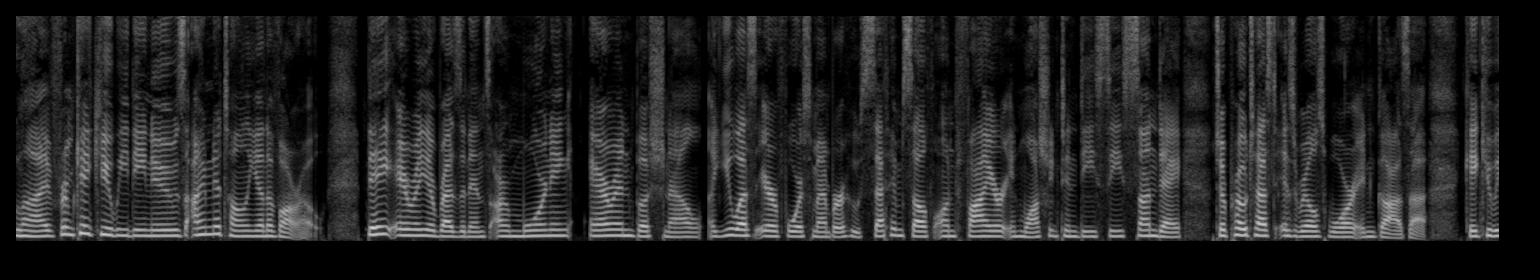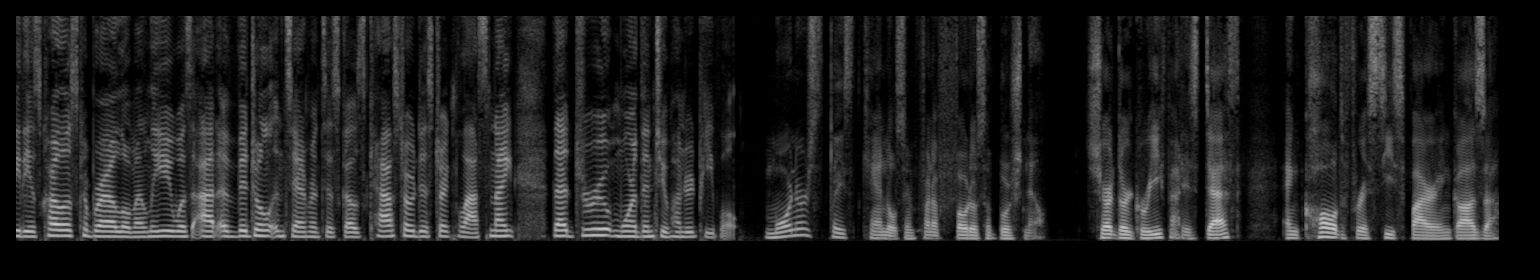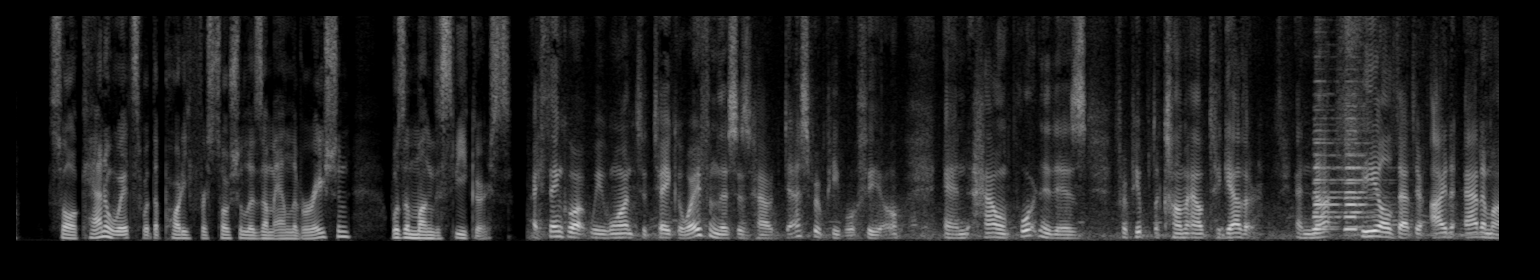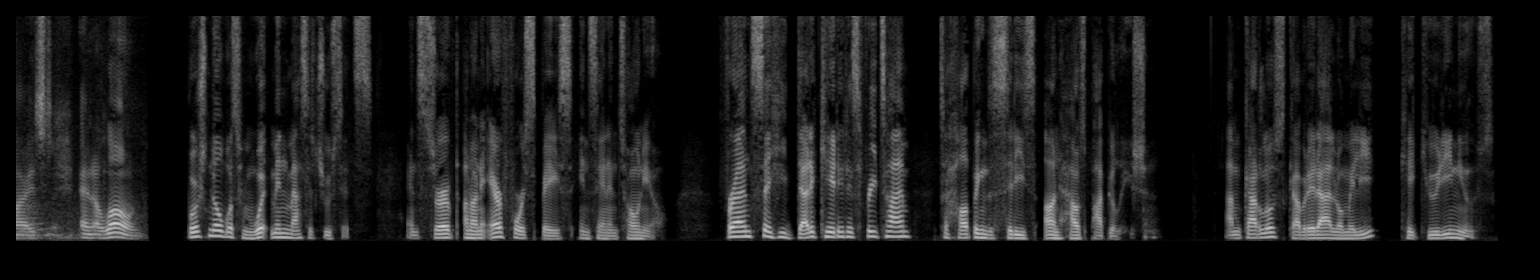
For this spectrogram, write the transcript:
Live from KQED News, I'm Natalia Navarro. Bay Area residents are mourning Aaron Bushnell, a U.S. Air Force member who set himself on fire in Washington, D.C. Sunday to protest Israel's war in Gaza. KQED's Carlos Cabrera Lomeli was at a vigil in San Francisco's Castro district last night that drew more than 200 people. Mourners placed candles in front of photos of Bushnell, shared their grief at his death, and called for a ceasefire in Gaza. Saul Kanowitz with the Party for Socialism and Liberation was among the speakers. I think what we want to take away from this is how desperate people feel and how important it is for people to come out together and not feel that they're atomized and alone. Bushnell was from Whitman, Massachusetts, and served on an Air Force base in San Antonio. Friends say he dedicated his free time to helping the city's unhoused population. I'm Carlos Cabrera Lomeli, KQED News.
